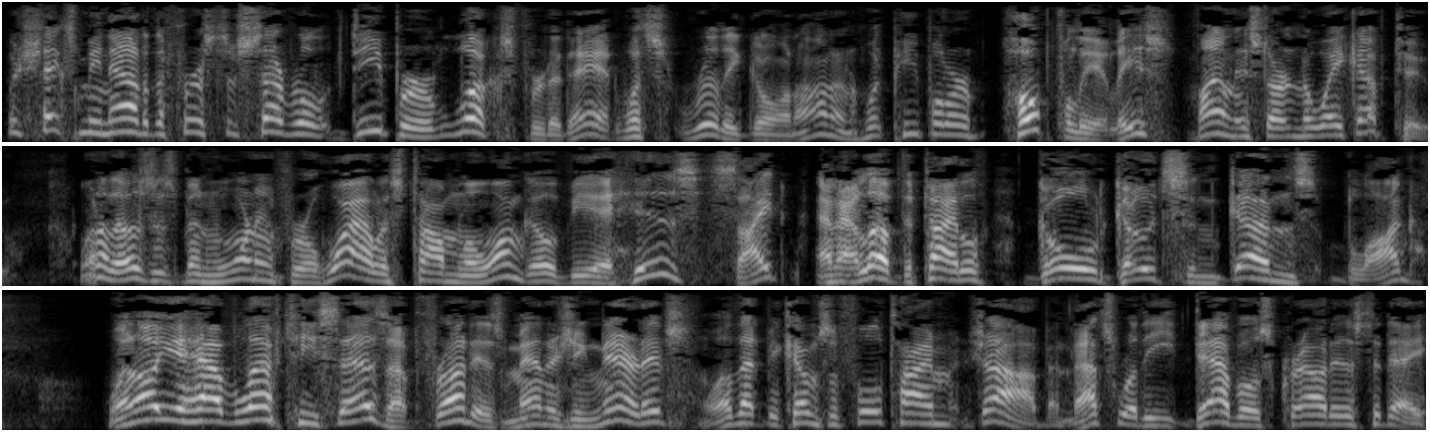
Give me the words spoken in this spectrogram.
Which takes me now to the first of several deeper looks for today at what's really going on and what people are, hopefully at least, finally starting to wake up to. One of those has been warning for a while is Tom Luongo via his site, and I love the title, Gold, Goats, and Guns blog. When all you have left, he says, up front is managing narratives, well, that becomes a full-time job. And that's where the Davos crowd is today.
